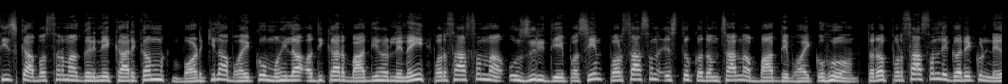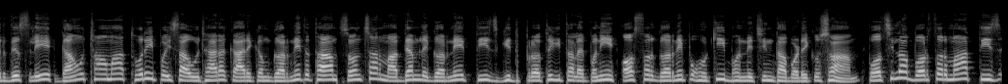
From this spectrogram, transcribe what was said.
तीजका अवसरमा गरिने कार्यक्रम भड्किला भएको महिला अधिकारवादीहरूले नै प्रशासनमा उजुरी दिएपछि प्रशासन यस्तो कदम चाल्न बाध्य भएको हो। तर प्रशासनले गरेको निर्देशले गाउँठाउँमा थोरै पैसा उठाएर कार्यक्रम गर्ने तथा सञ्चार माध्यमले गर्ने तीज गीत प्रतियोगितालाई पनि असर गर्ने पो हो कि भन्ने चिन्ता बढेको छ। पछिल्ला वर्षहरूमा तीज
